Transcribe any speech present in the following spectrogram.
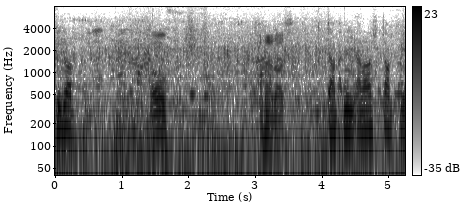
তুই দর ও আনারস। চাটনি আনারস চাটনি।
